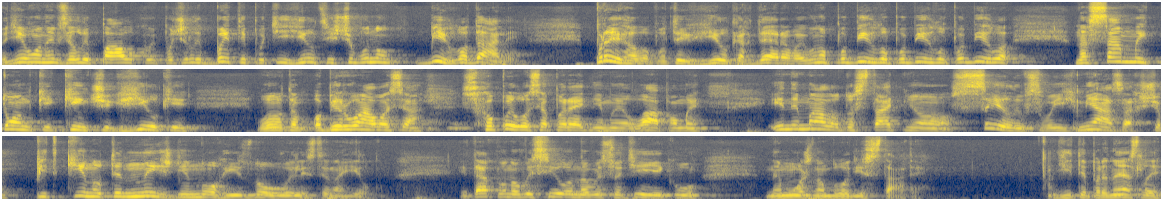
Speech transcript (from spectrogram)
Тоді вони взяли палку і почали бити по тій гілці, щоб воно бігло далі. Пригало по тих гілках дерева, і воно побігло, побігло, побігло. На самий тонкий кінчик гілки воно там обірвалося, схопилося передніми лапами і не мало достатньо сили в своїх м'язах, щоб підкинути нижні ноги і знову вилізти на гілку. І так воно висіло на висоті, яку не можна було дістати. Діти принесли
